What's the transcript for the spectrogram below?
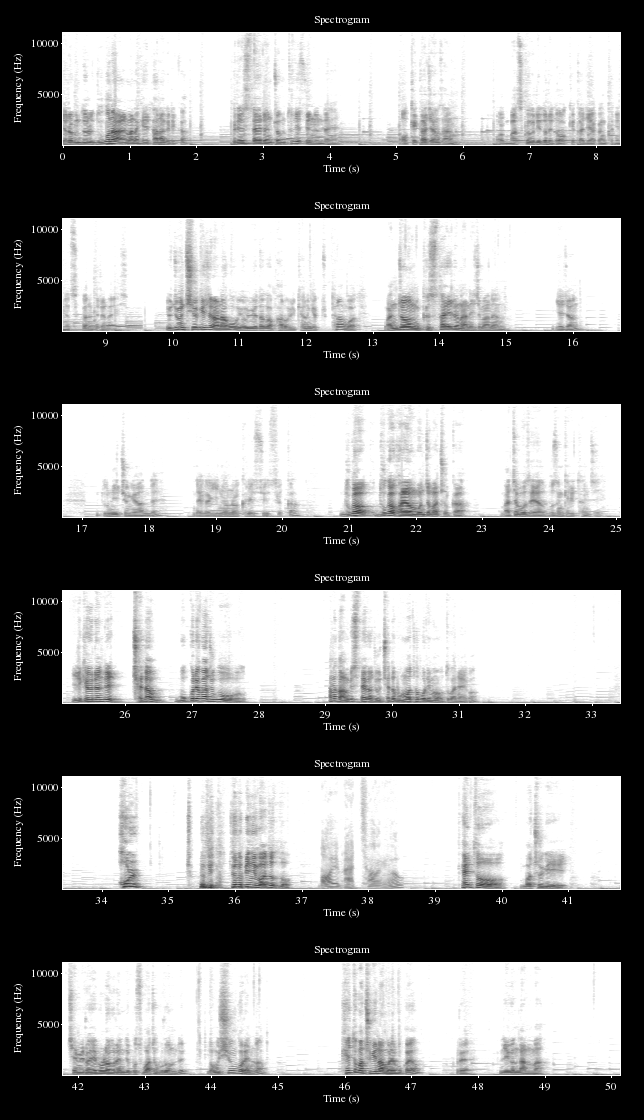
여러분들 누구나 알만한 캐릭터 하나 그릴까? 그린 스타일은 좀 틀릴 수 있는데 어깨까지 항상 어, 마스크 그리더라도 어깨까지 약간 그리는 습관을 들여놔야지. 요즘은 지우개질 안 하고 요 위에다가 바로 이렇게 하는 게좀 편한 것 같아. 완전 그 스타일은 아니지만은 예전 눈이 중요한데 내가 이 눈을 그릴 수 있을까? 누가 누가 과연 먼저 맞출까? 맞춰보세요 무슨 캐릭터인지. 이렇게 그렸는데 죄다 못 그려가지고 하나도 안 비슷해가지고 죄다 못 맞춰버리면 어떡하냐 이거? 헐! 조노빈, 조노빈님 맞았어. 뭘 맞춰요? 캐릭터 맞추기 재미로 해보려 그랬는데 벌써 맞춰버렸는데? 너무 쉬운 거랬나? 캐릭터 맞추기는 한번 해볼까요? 그래. 근데 이건 남마.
